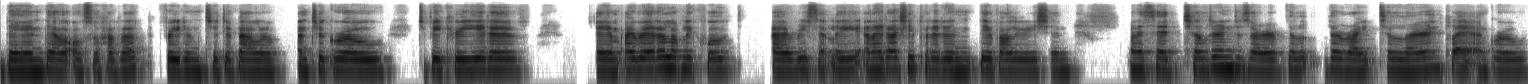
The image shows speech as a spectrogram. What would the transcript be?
then they'll also have that freedom to develop and to grow, to be creative. Um, I read a lovely quote uh, recently, and I'd actually put it in the evaluation. And it said, Children deserve the, the right to learn, play, and grow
